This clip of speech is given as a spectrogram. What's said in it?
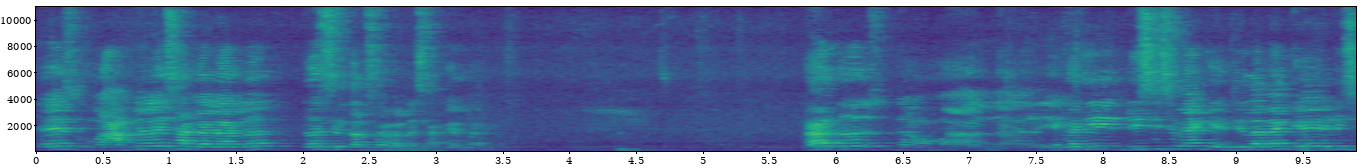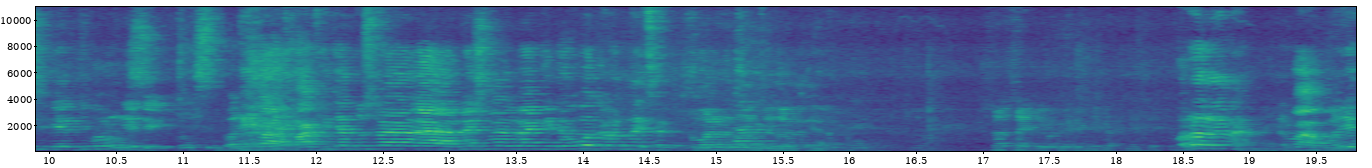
त्यावेळेस आपल्यालाही सांगायला लागलं तहसीलदार साहेबांना सांगायला लागलं. काय एखादी डीसीसी बँक आहे जिल्हा बँक आहे डीसीसी ती भरून घेते. पण बाकीच्या दुसऱ्या नॅशनल बँक आहे ते उभं करत नाही सर लोक. सोसायटी वगैरे निघत नाही त्याच्यात. बरोबर आहे ना? म्हणजे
